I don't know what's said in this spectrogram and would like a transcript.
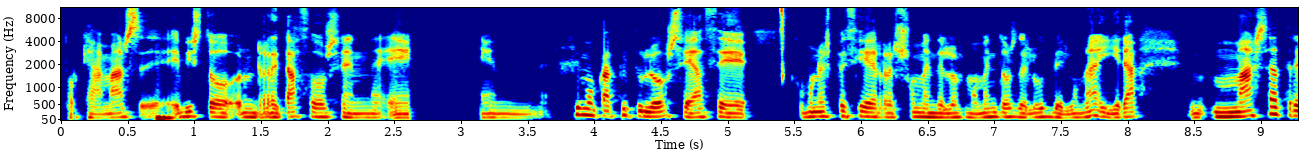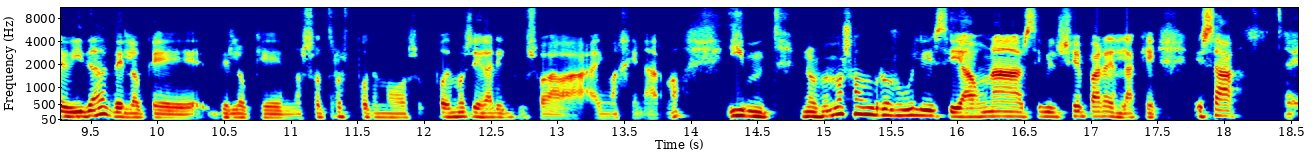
porque además he visto retazos en, en, en el último capítulo, se hace como una especie de resumen de los momentos de luz de luna y era más atrevida de lo que, de lo que nosotros podemos, podemos llegar incluso a, imaginar. ¿no? Y nos vemos a un Bruce Willis y a una Civil Shepard en la que esa... Eh,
